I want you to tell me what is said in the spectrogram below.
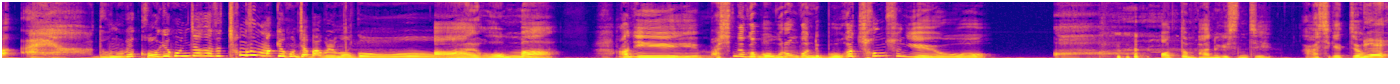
아휴, 너는 왜 거기 혼자 가서 청승맞게 혼자 밥을 먹어? 아, 엄마. 아니, 맛있는 거 먹으러 온 건데 뭐가 청승이에요? 아, 어떤 반응이신지 아시겠죠? 네.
